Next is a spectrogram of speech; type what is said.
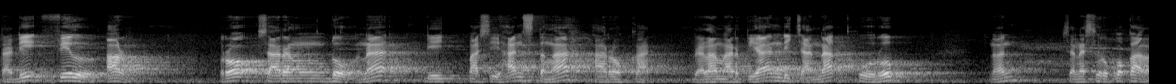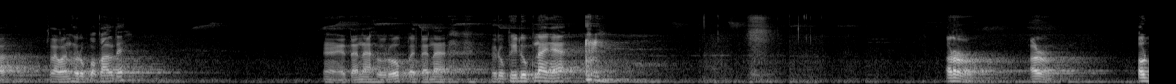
tadi fil ard. Ro sarang dona di pasihan setengah harokat. Dalam artian dicanak huruf non sanes huruf vokal lawan huruf vokal teh? Nah tanah huruf tanah huruf hidup nanya er er er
